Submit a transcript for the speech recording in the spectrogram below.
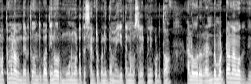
மொத்தமாக நம்ம இந்த இடத்த வந்து பார்த்திங்கன்னா ஒரு மூணு மட்டத்தை சென்டர் பண்ணி தான் மையத்தை நம்ம செலக்ட் பண்ணி கொடுத்தோம். அதில் ஒரு ரெண்டு மட்டம் நமக்கு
